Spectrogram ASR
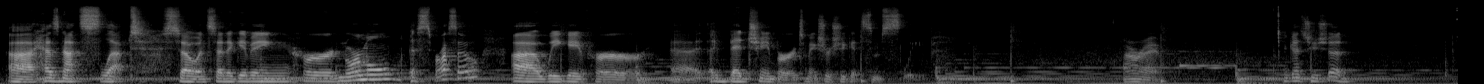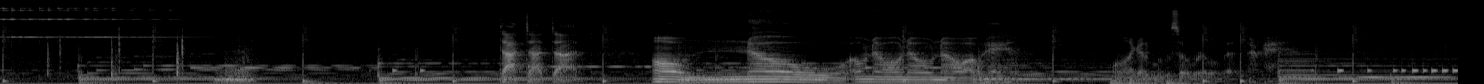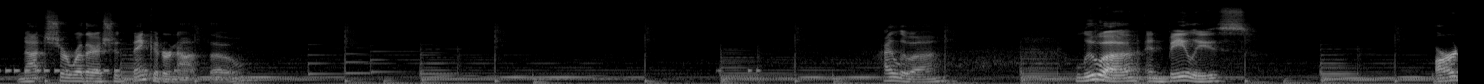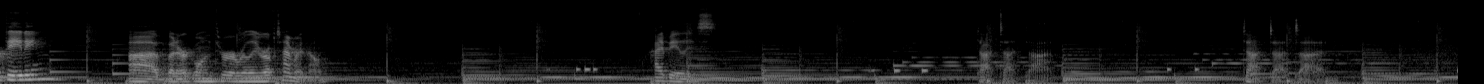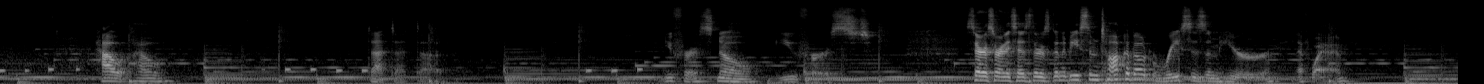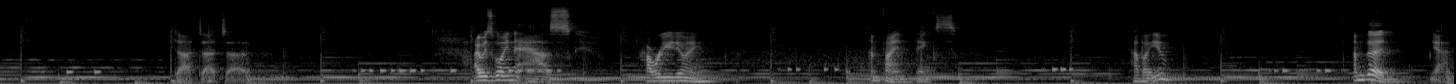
uh, has not slept. So instead of giving her normal espresso, uh, we gave her uh, a bed chamber to make sure she gets some sleep. All right. I guess you should. Dot, dot, dot. Oh, no. Oh, no, oh, no, oh, no. Okay. Hold on, I gotta move this over a little bit. Okay. Not sure whether I should thank it or not, though. Hi, Lua. Lua and Baileys are dating, uh, but are going through a really rough time right now. Hi, Baileys. Dot, dot, dot. Dot, dot, dot. How, how? Dot, dot, dot. You first. No, you first. Sarah Sarani says there's going to be some talk about racism here, FYI. Dot, dot, dot. I was going to ask, how are you doing? I'm fine, thanks. How about you? I'm good, yeah.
